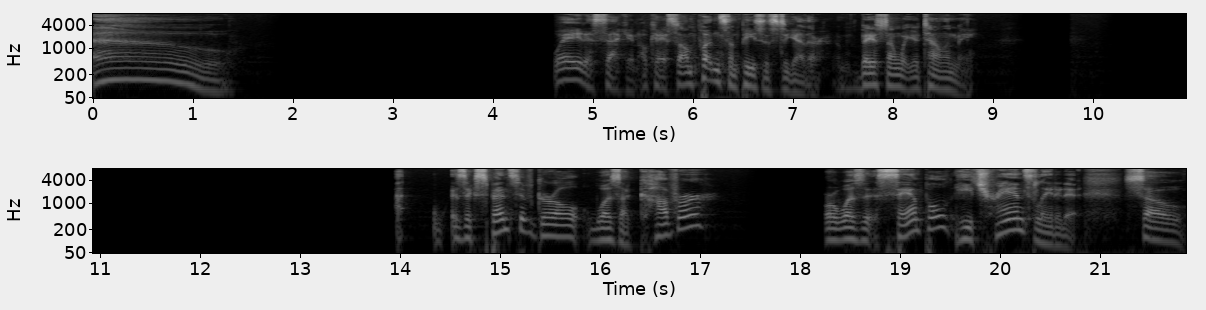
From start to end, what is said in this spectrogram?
Oh. Wait a second. Okay, so I'm putting some pieces together based on what you're telling me. Or was it sampled? He translated it. So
